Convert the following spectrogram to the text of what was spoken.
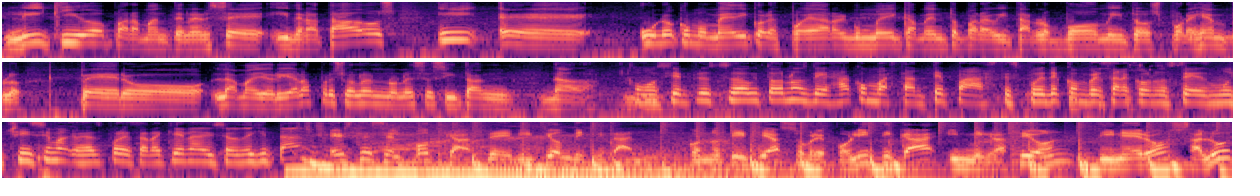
líquido para mantenerse hidratados y eh, uno como médico les puede dar algún medicamento para evitar los vómitos, por ejemplo, pero la mayoría de las personas no necesitan nada. Como siempre, usted, doctor, nos deja con bastante paz después de conversar con ustedes. Muchísimas gracias por estar aquí en Edición Digital. Este es el podcast de Edición Digital, con noticias sobre política, inmigración, dinero, salud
